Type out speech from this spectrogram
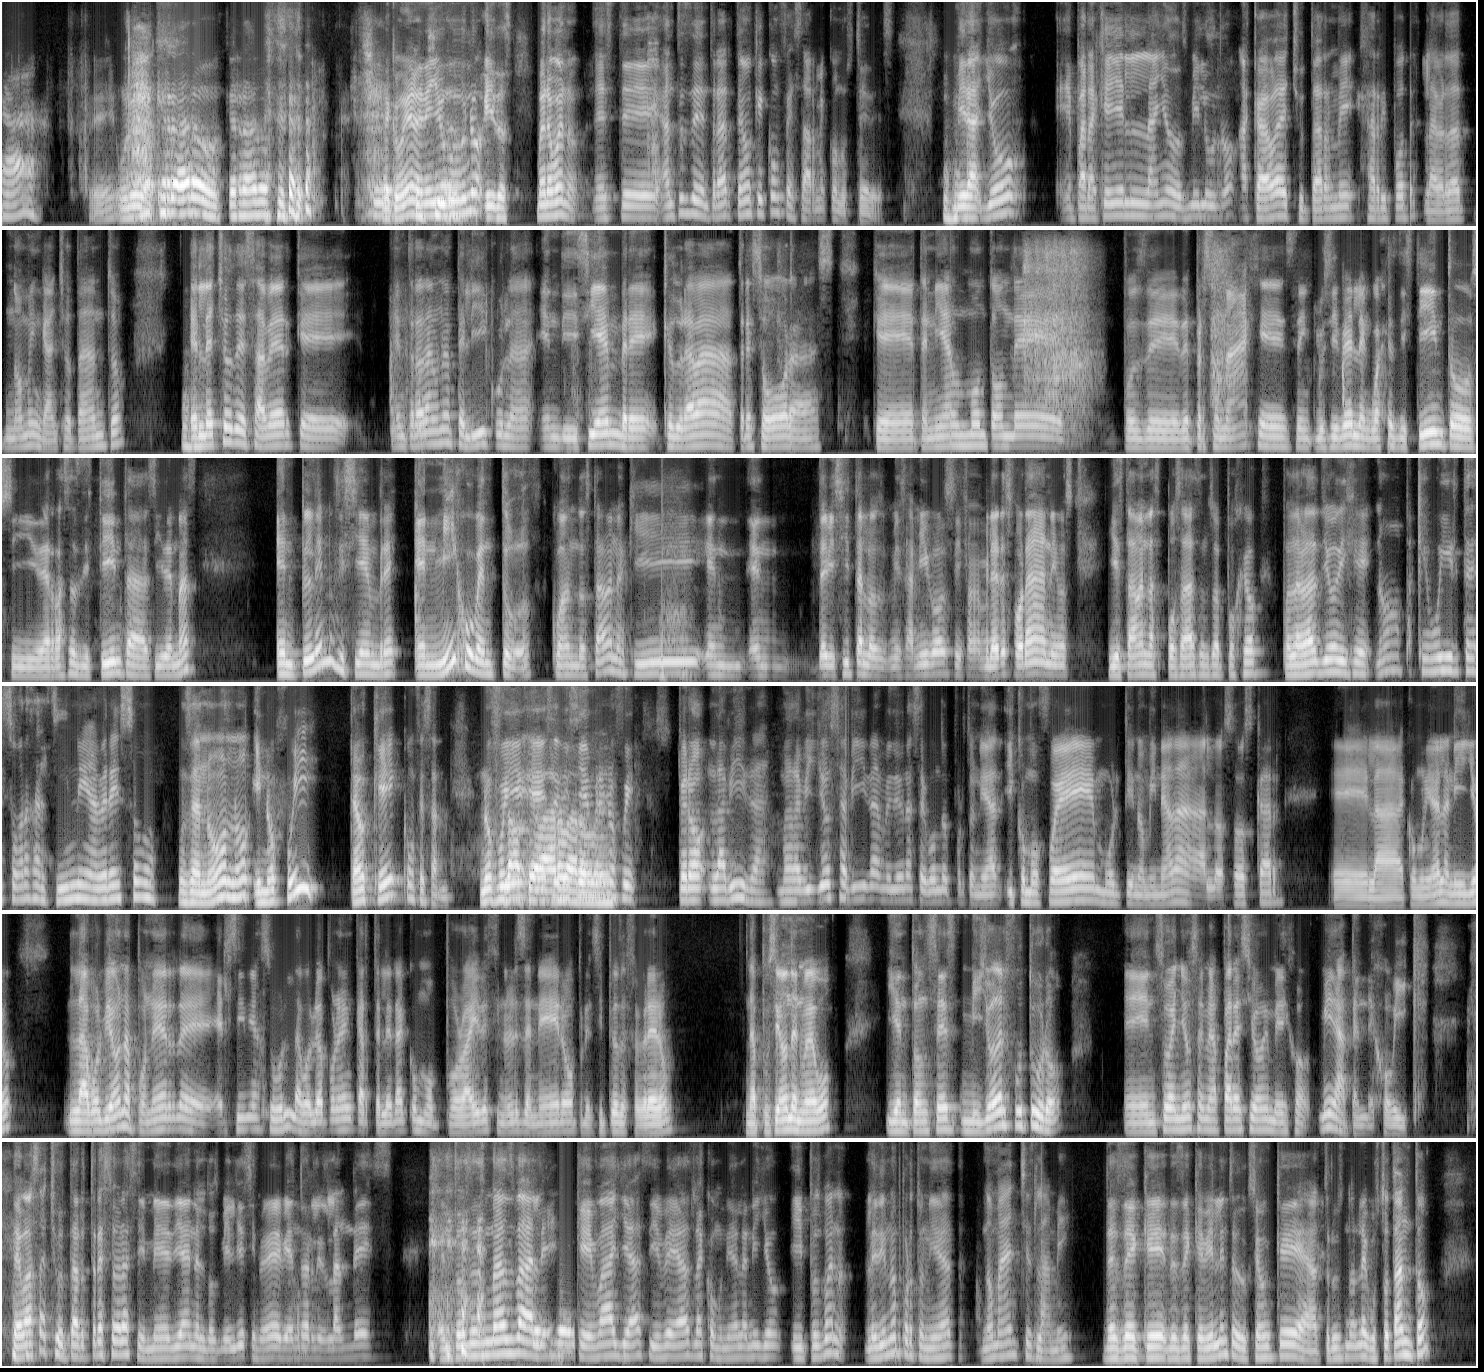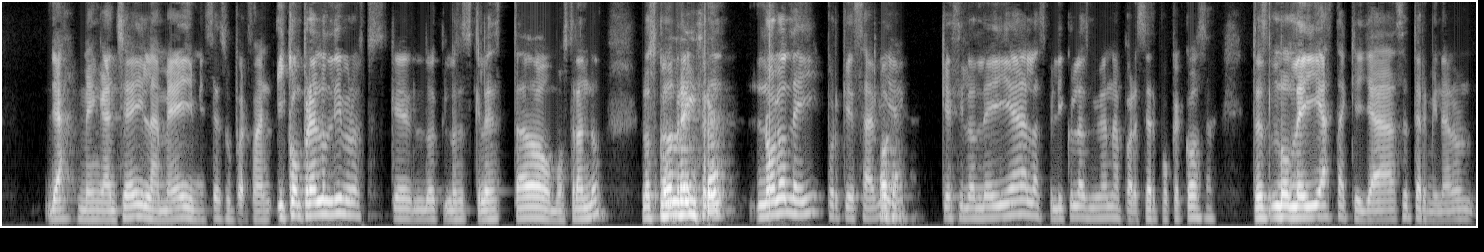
Ah, Eh, uno y Ah, qué raro, qué raro. La comunidad del anillo chido. uno y dos. Bueno, bueno, este, antes de entrar, tengo que confesarme con ustedes. Mira, yo, eh, para aquel año 2001, acababa de chutarme Harry Potter. La verdad, no me engancho tanto. El hecho de saber que entrar a una película en diciembre que duraba tres horas, que tenía un montón de, pues de, de personajes, de inclusive lenguajes distintos y de razas distintas y demás. En pleno diciembre, en mi juventud, cuando estaban aquí en, en de visita a los, mis amigos y familiares foráneos y estaban las posadas en su apogeo, pues la verdad yo dije, no, ¿para qué voy a ir tres horas al cine a ver eso? O sea, no, no, y no fui, tengo que confesarme, no fui, No, qué ese bárbaro, diciembre güey. no fui, pero la vida, maravillosa vida, me dio una segunda oportunidad y como fue multinominada a los Oscar, eh, la Comunidad del Anillo, la volvieron a poner eh, el cine azul, la volvió a poner en cartelera como por ahí de finales de enero, principios de febrero, la pusieron de nuevo y entonces mi yo del futuro en sueños se me apareció y me dijo, mira pendejo Vic, te vas a chutar tres horas y media en el 2019 viendo el irlandés. Entonces más vale que vayas y veas la comunidad del anillo. Y pues bueno, le di una oportunidad, no manches, la amé. Desde que, desde que vi la introducción que a Truz no le gustó tanto, ya, me enganché y la amé y me hice súper fan. Y compré los libros que, lo- los que les he estado mostrando. Los ¿Los compré, pero no los leí porque sabía que si los leía, las películas me iban a parecer poca cosa. Entonces los leí hasta que ya se terminaron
